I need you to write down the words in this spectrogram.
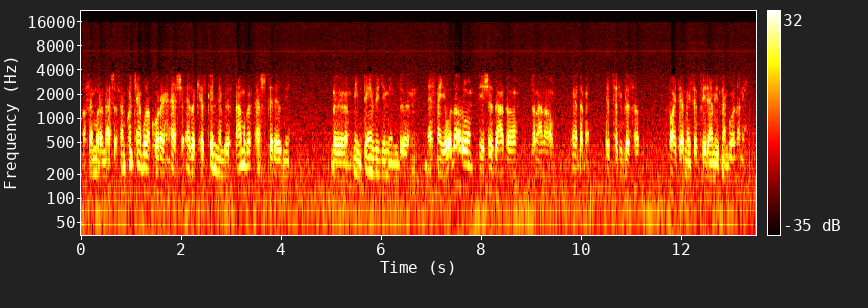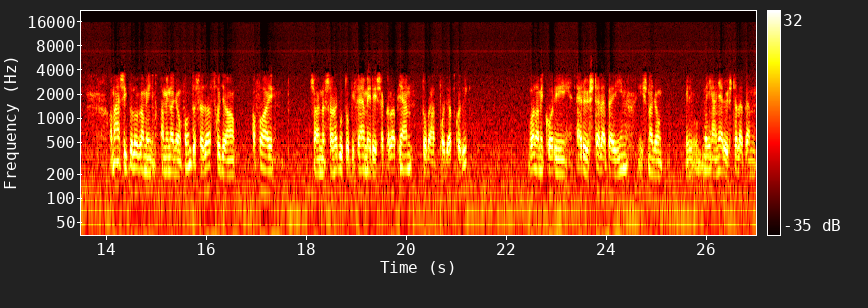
a fennmaradása szempontjából, akkor ezekhez könnyebb támogatást szerezni, mind pénzügyi, mind eszmei oldalról, és ezáltal talán a érdemes, egyszerűbb lesz a faj természetvédelmét megoldani. A másik dolog, ami, ami nagyon fontos, az az, hogy a, a faj sajnos a legutóbbi felmérések alapján tovább fogyatkozik. Valamikori erős telepein is nagyon néhány erős telepen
